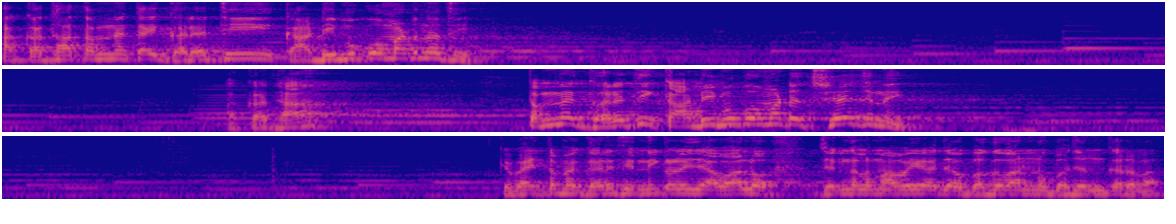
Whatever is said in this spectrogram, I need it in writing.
આ કથા તમને કઈ ઘરેથી કાઢી મૂકવા માટે નથી. આ કથા તમને ઘરેથી કાઢી મૂકવા માટે છે જ નહીં. કે ભાઈ તમે ઘરેથી નીકળી જાઓ, હાલો, જંગલમાં વૈયા જાઓ, ભગવાનનું ભજન કરવા.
